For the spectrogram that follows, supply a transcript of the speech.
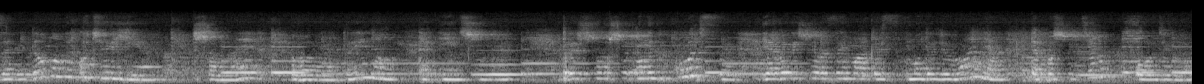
за відомими кутюр'є Шане, Валентино та іншими. Прийшовши у них курси, я вирішила займатися моделюванням та пошиттям одягу.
